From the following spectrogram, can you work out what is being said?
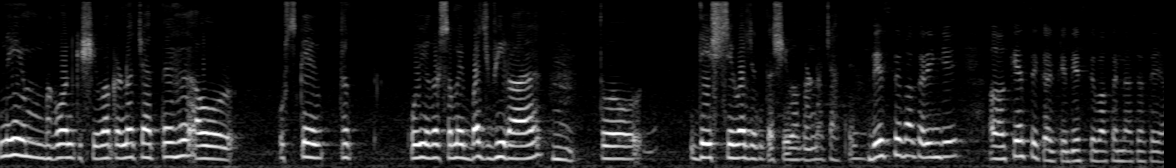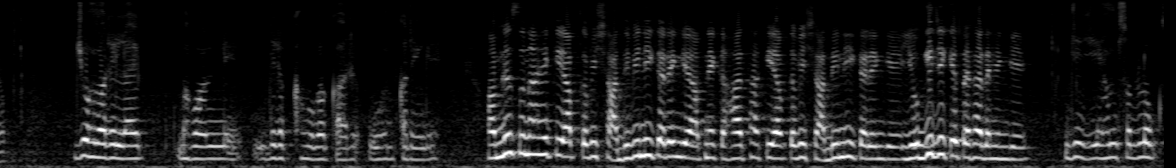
नहीं हम भगवान की सेवा करना चाहते हैं और उसके कोई अगर समय बच भी रहा है तो देश सेवा जनता सेवा करना चाहते हैं। देश सेवा करेंगे। अ, कैसे करके देश सेवा करना चाहते हैं आप? जो हमारे लायक भगवान ने दे रखा होगा कार्य वो हम करेंगे। हमने सुना है कि आप कभी शादी भी नहीं करेंगे। आपने कहा था कि आप कभी शादी नहीं करेंगे। योगी जी के तरह रहेंगे। जी जी हम सब लोग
